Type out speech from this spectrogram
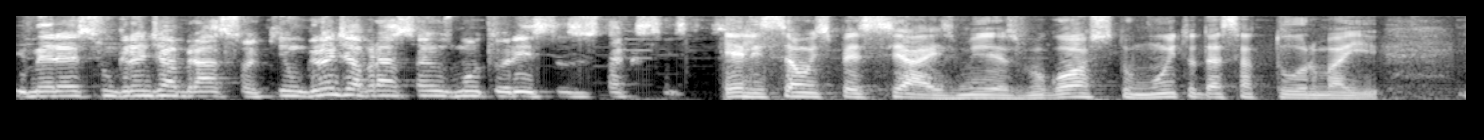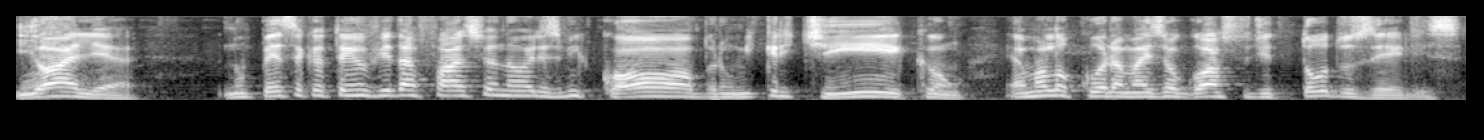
e merece um grande abraço aqui, um grande abraço aí aos motoristas e os taxistas. Eles são especiais mesmo, gosto muito dessa turma aí. E olha, não pensa que eu tenho vida fácil não, eles me cobram, me criticam, é uma loucura, mas eu gosto de todos eles.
